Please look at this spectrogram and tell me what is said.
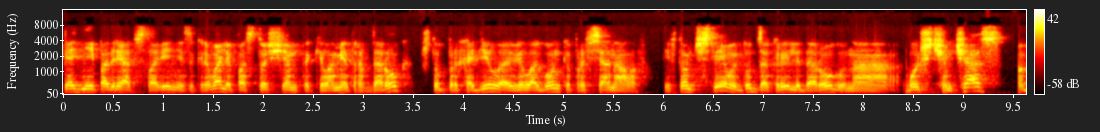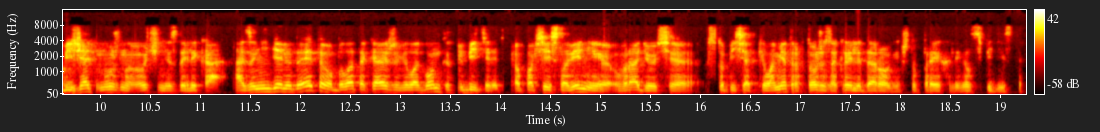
пять дней подряд в Словении закрывали по 100 с чем-то километров дорог, чтобы проходила велогонка профессионалов. И в том числе вот тут закрыли дорогу на больше, чем час. Объезжать нужно очень издалека. А за неделю до этого была такая же велогонка любителей. По всей Словении в радиусе 150 километров тоже закрыли дороги, чтобы проехали велосипедисты.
